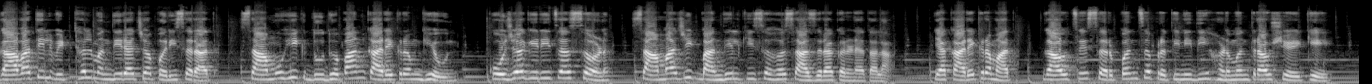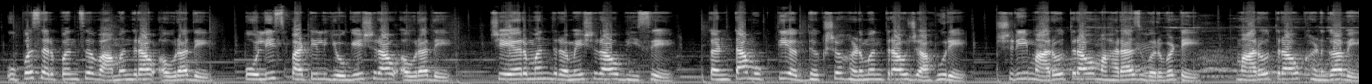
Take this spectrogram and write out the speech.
गावातील विठ्ठल मंदिराच्या परिसरात सामूहिक दुधपान कार्यक्रम घेऊन कोजागिरीचा सण सामाजिक बांधिलकीसह साजरा करण्यात आला. या कार्यक्रमात गावचे सरपंच प्रतिनिधी हणमंतराव शेळके उपसरपंच वामनराव औरादे पोलीस पाटील योगेशराव औरादे चेअरमन रमेशराव भिसे तंटामुक्ती अध्यक्ष हणमंतराव जाहुरे श्री मारोतराव महाराज वरवटे मारोतराव खणगावे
